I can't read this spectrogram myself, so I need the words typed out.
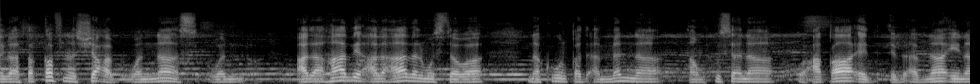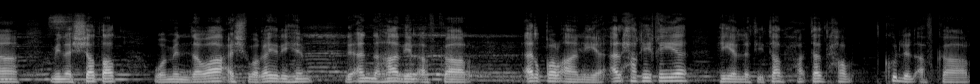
إذا ثقفنا الشعب والناس على على هذا المستوى نكون قد أمنا أنفسنا وعقائد أبنائنا من الشطط ومن دواعش وغيرهم لأن هذه الأفكار القرآنية الحقيقية هي التي تدحض كل الأفكار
